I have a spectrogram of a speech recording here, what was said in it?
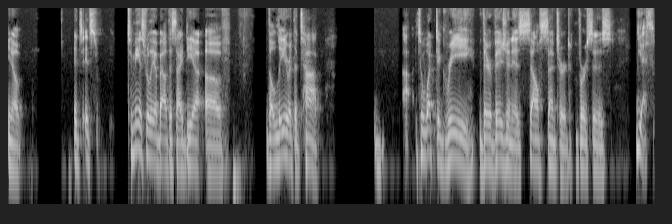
you know, it's it's to me it's really about this idea of the leader at the top. Uh, to what degree their vision is self-centered versus yes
